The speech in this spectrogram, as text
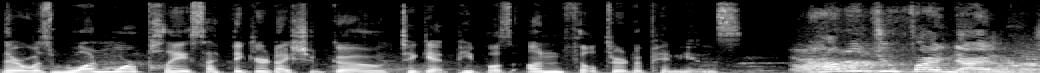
There was one more place I figured I should go to get people's unfiltered opinions. How did you find Eilers?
